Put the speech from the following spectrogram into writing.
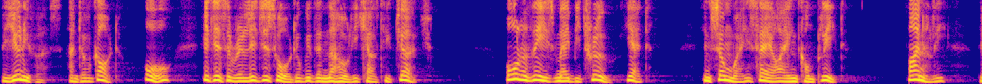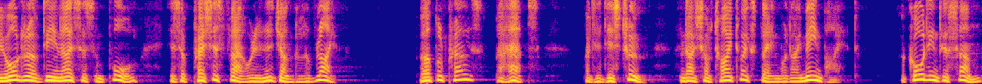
the universe, and of God, or it is a religious order within the Holy Celtic Church. All of these may be true, yet, in some ways, they are incomplete. Finally, the order of Dionysus and Paul is a precious flower in the jungle of life. Purple prose? Perhaps, but it is true, and I shall try to explain what I mean by it. According to some,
